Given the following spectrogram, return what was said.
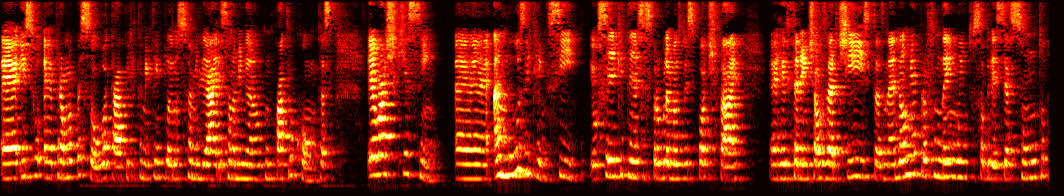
É, isso é para uma pessoa, tá? Porque também tem planos familiares, se eu não me engano, com quatro contas. Eu acho que assim, é, a música em si, eu sei que tem esses problemas do Spotify é, referente aos artistas, né? Não me aprofundei muito sobre esse assunto,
